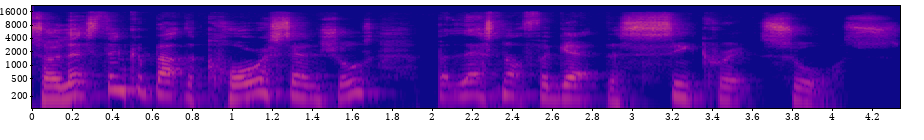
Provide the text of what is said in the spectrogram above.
So let's think about the core essentials, but let's not forget the secret sauce.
